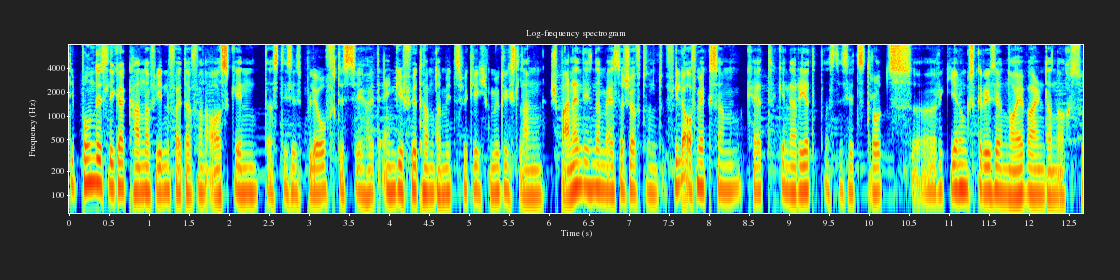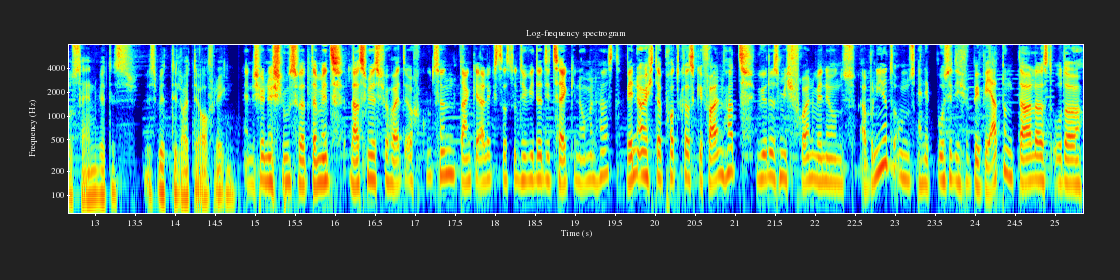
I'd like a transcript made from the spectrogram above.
die Bundesliga kann auf jeden Fall davon ausgehen, dass dieses Playoff, das sie heute halt eingeführt haben, damit es wirklich möglichst lang spannend ist in der Meisterschaft und viel Aufmerksamkeit Aufmerksamkeit generiert, dass das jetzt trotz äh, Regierungskrise und Neuwahlen dann auch so sein wird. Es, es wird die Leute aufregen. Ein schönes Schlusswort. Damit lassen wir es für heute auch gut sein. Danke, Alex, dass du dir wieder die Zeit genommen hast. Wenn euch der Podcast gefallen hat, würde es mich freuen, wenn ihr uns abonniert, uns eine positive Bewertung da lasst oder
